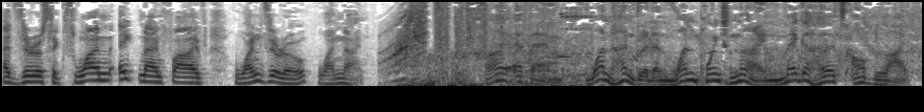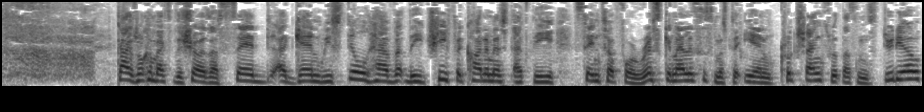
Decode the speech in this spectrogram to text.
at 061-895-1019. Chai FM, 101.9 megahertz of life. Guys, welcome back to the show. As I said, again, we still have the chief economist at the Center for Risk Analysis, Mr. Ian Cruickshanks with us in the studio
